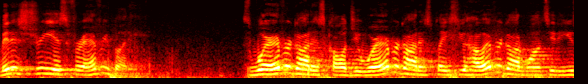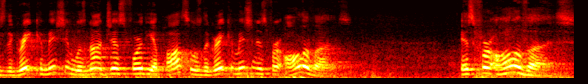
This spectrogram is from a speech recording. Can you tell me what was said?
Ministry is for everybody. So wherever God has called you, wherever God has placed you, however God wants you to use, the Great Commission was not just for the apostles, the Great Commission is for all of us. It's for all of us.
